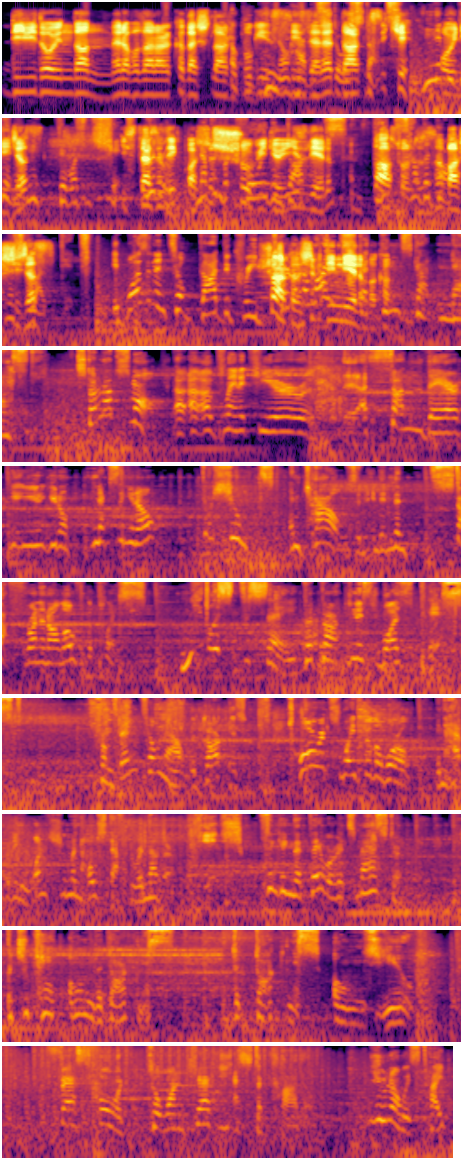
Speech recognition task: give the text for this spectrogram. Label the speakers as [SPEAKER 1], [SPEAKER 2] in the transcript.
[SPEAKER 1] DVD oyundan merhabalar arkadaşlar. Bugün sizlere Darkness 2 oynayacağız. İsterseniz ilk başta şu videoyu izleyelim. Daha sonrasında başlayacağız. Şu arkadaşı bir dinleyelim bakalım.
[SPEAKER 2] Started out small, a, a, a planet here, a sun there. You, you, you know, next thing you know, there were humans and cows and, and, and stuff running all over the place. Needless to say, the darkness was pissed. From then till now, the darkness tore its way through the world, inhabiting one human host after another, each thinking that they were its master. But you can't own the darkness. The darkness owns you. Fast forward to one Jackie Estacado. You know his type.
